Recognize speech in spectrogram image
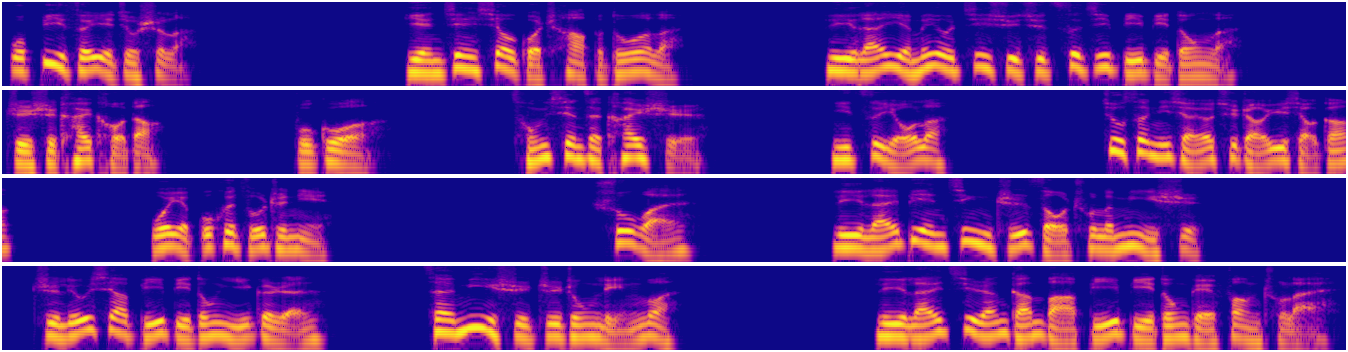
我闭嘴也就是了。眼见效果差不多了，李来也没有继续去刺激比比东了，只是开口道：“不过，从现在开始，你自由了。就算你想要去找玉小刚，我也不会阻止你。”说完，李来便径直走出了密室，只留下比比东一个人。在密室之中凌乱，李来既然敢把比比东给放出来，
